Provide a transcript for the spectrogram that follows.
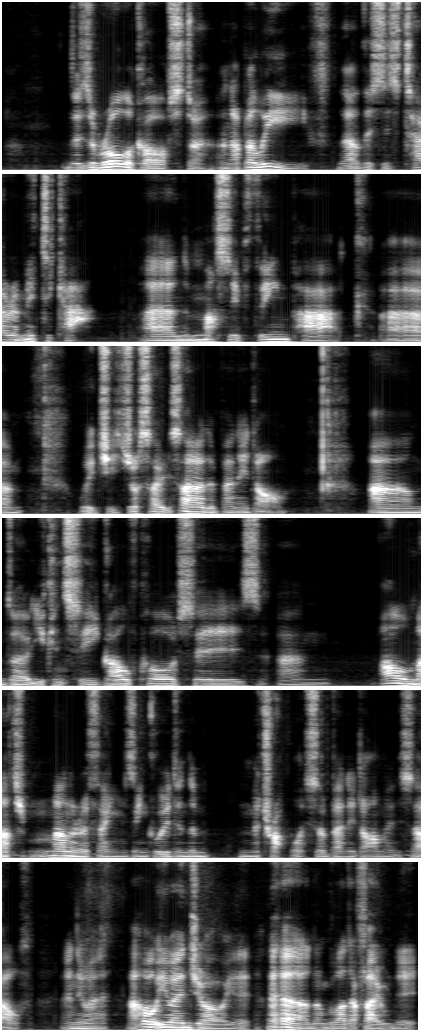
there's a roller coaster, and I believe that this is Terra Mítica, and the massive theme park, um, which is just outside of Benidorm. And uh, you can see golf courses and all mat- manner of things, including the metropolis of Benidorm itself. Anyway, I hope you enjoy it, and I'm glad I found it.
